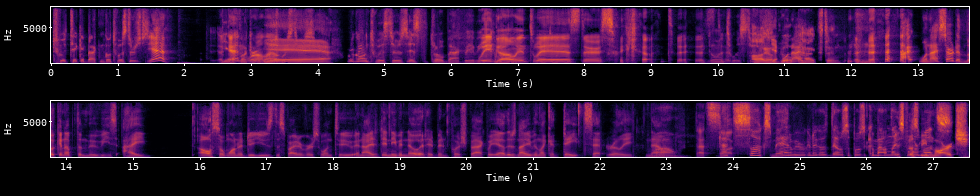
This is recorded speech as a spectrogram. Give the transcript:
twi- take it back and go Twisters? Yeah. Again, fuck we're all out. going Twisters. Yeah. We're going Twisters. It's the throwback, baby. We Come on. going twisters. We going twisters. We're going Twisters. Hi, I'm Yeah, Bill when I- Paxton. I when I started looking up the movies, I also wanted to use the Spider Verse one too, and I didn't even know it had been pushed back. But yeah, there's not even like a date set really now. Wow. That That sucks. sucks, man. We were gonna go. That was supposed to come out in like it's four supposed to months. be March.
